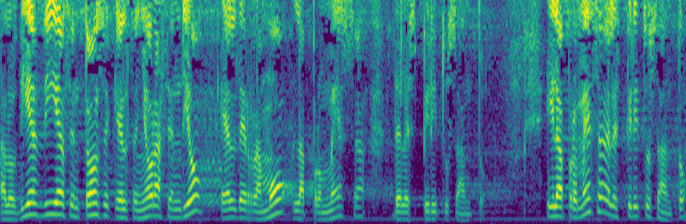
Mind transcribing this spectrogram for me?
A los 10 días entonces que el Señor ascendió, Él derramó la promesa del Espíritu Santo. Y la promesa del Espíritu Santo,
